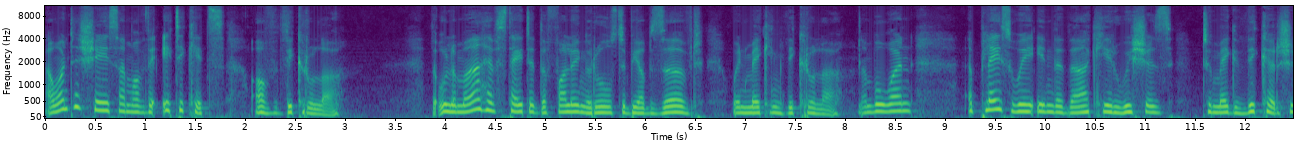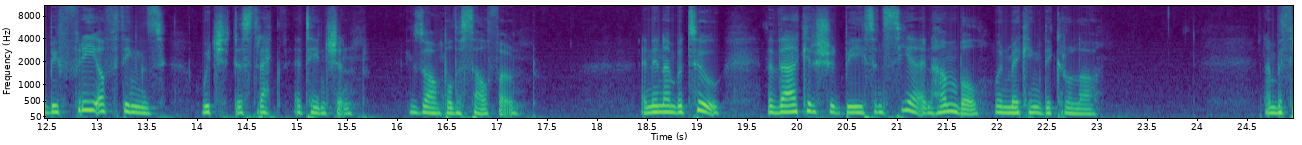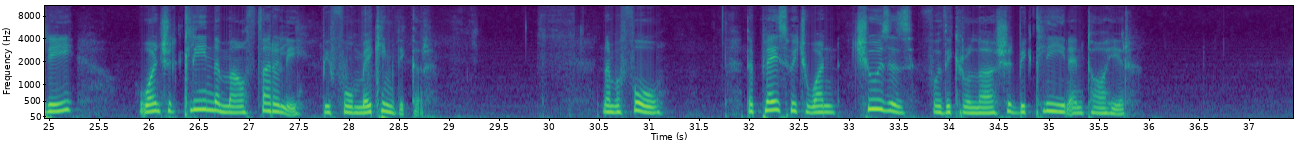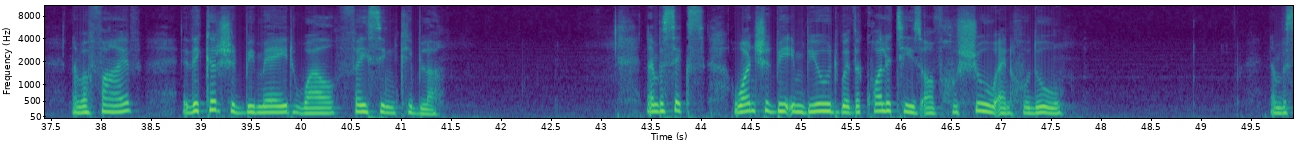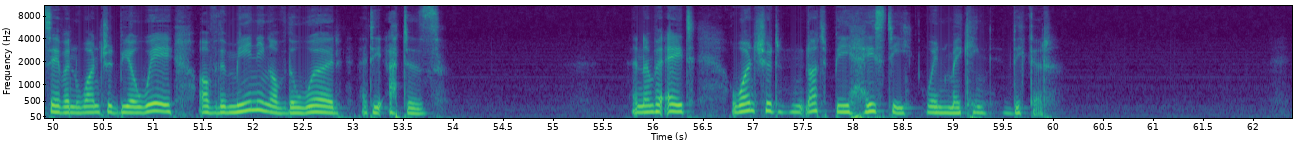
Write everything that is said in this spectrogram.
I want to share some of the etiquettes of dhikrullah. The ulama have stated the following rules to be observed when making dhikrullah. Number one, a place wherein the dhakir wishes to make dhikr should be free of things which distract attention. Example, the cell phone. And then number two, the dhakir should be sincere and humble when making dhikrullah. Number three, one should clean the mouth thoroughly before making dhikr. Number four, the place which one chooses for dhikrullah should be clean and tahir. Number five, dhikr should be made while facing Qibla. Number six, one should be imbued with the qualities of khushu and khudu. Number seven, one should be aware of the meaning of the word that he utters. And number eight, one should not be hasty when making dhikr.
